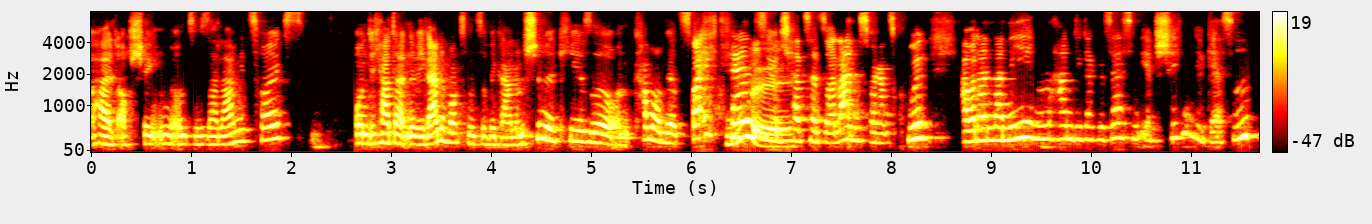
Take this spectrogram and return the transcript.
halt auch Schinken und so Salami-Zeugs. Und ich hatte halt eine vegane Box mit so veganem Schimmelkäse und Camembert. Es war echt cool. fancy und ich hatte es halt so allein, das war ganz cool. Aber dann daneben haben die da gesessen und ihren Schinken gegessen.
